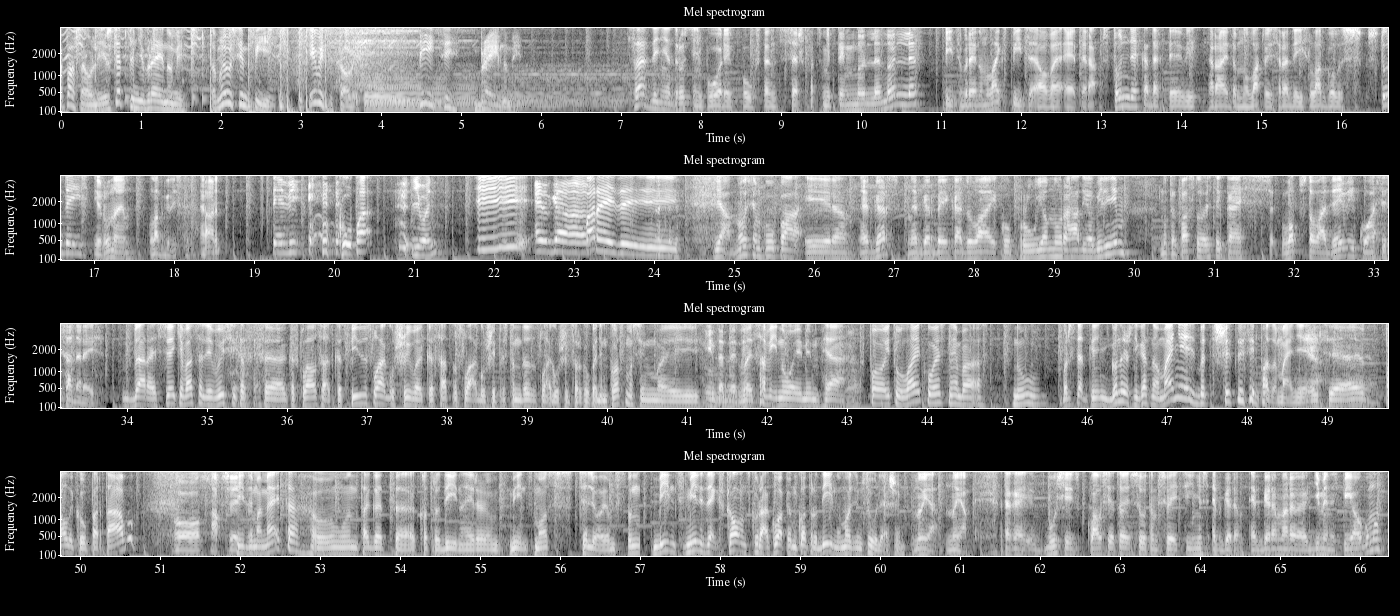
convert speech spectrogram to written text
ka pasaulē ir septiņi brainami, tad mums ir pieci. Ir visi savi. Pieci brainami. Sasdiņa drusciņā pori pulkstens 16.00. Pīcis brīnuma laiks, pīcis LV ēterā. Stunde, kad ar tevi raidam no Latvijas radijas Latvijas studijas ir runājam latgaliski. Ar tevi Kopā Joņs. Ir Edgars! pareizi. Jā, mums jau kopā ir Edgars. Edgars bija kādu laiku projām no radio viļņiem. Nu tad pastāstīja, ka es labs tavā dzīvē, ko esi sadarījis. Vēlreiz sveiki, veseli visi, kas, eh, kas klausās, kas pīzeslēguši vai kas atslēguši, pēc tam deslēguši ar kaut kādiem kosmosiem vai, Internetu. vai savienojumiem. Jā. Jā. Po itu laiku es nebā. Nu, var teikt, ka gandrīz nekas nav mainījies, bet šis tas ir pazemainījies. Jā, jā, jā. Paliku par apsveicu. pīdzima meita, un, tagad katru dienu ir viens mazs ceļojums. Un viens milzīgs kolons, kurā kopjam katru dienu maziem sūliešiem. Nu jā, nu jā. Tā kā būsi klausītāji, sūtām sveiciņus Edgaram, Edgaram ar ģimenes pieaugumu.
